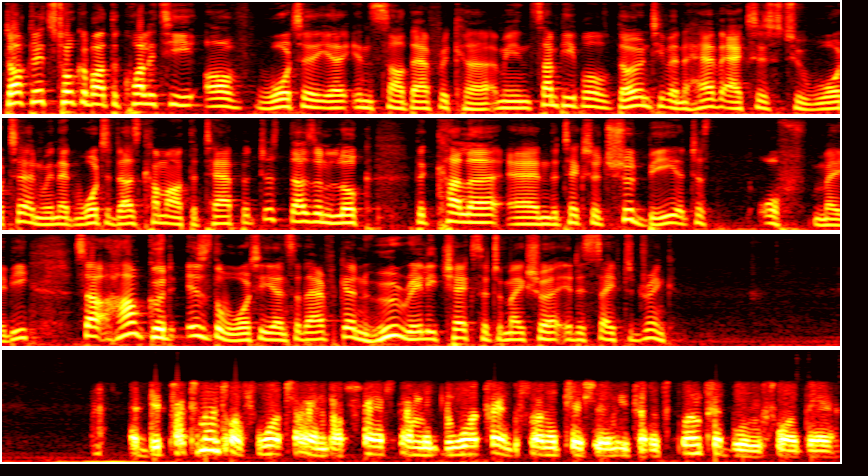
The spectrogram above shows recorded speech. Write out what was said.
Doc, let's talk about the quality of water in South Africa. I mean, some people don't even have access to water, and when that water does come out the tap, it just doesn't look the color and the texture it should be. It just off, maybe. So, how good is the water here in South Africa, and who really checks it to make sure it is safe to drink? A Department of Water and Affairs, I mean, the water and sanitation is responsible for the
